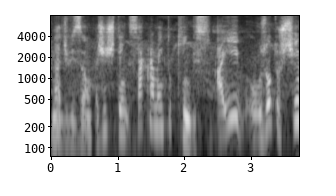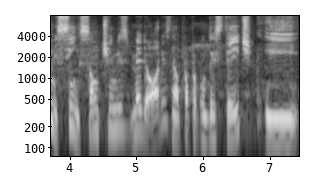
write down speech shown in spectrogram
na divisão. A gente tem Sacramento Kings. Aí os outros times, sim, são times melhores, né? O próprio Golden State e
